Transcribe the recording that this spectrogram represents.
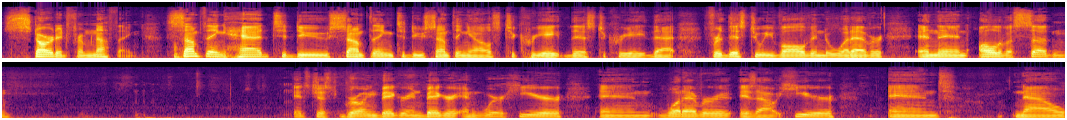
started from nothing. Something had to do something to do something else to create this, to create that, for this to evolve into whatever, and then all of a sudden it's just growing bigger and bigger and we're here and whatever is out here and now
